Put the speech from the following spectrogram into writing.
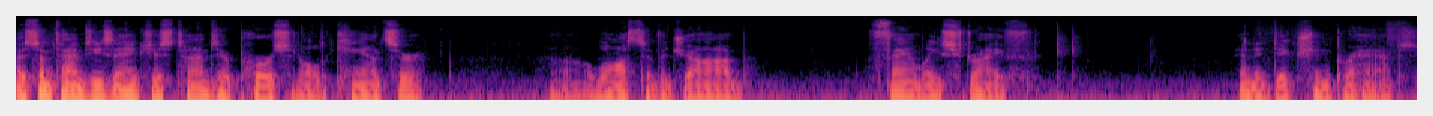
Uh, sometimes these anxious times are personal cancer, uh, loss of a job, family strife, an addiction perhaps.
